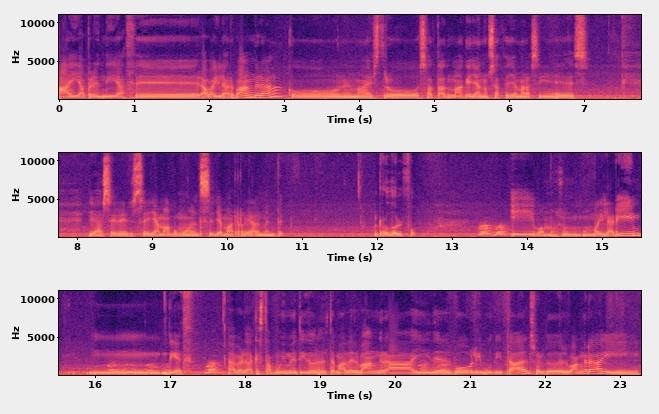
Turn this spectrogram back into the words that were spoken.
Ahí aprendí a hacer a bailar bangra con el maestro Satatma, que ya no se hace llamar así, es ya se, se llama como él se llama realmente, Rodolfo. Y vamos, un, bailarín 10. Mm, La verdad que está muy metido en el tema del bangra y del Bollywood y tal, sobre todo del bangra y,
